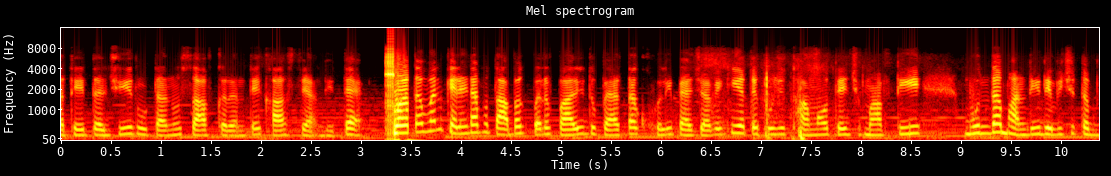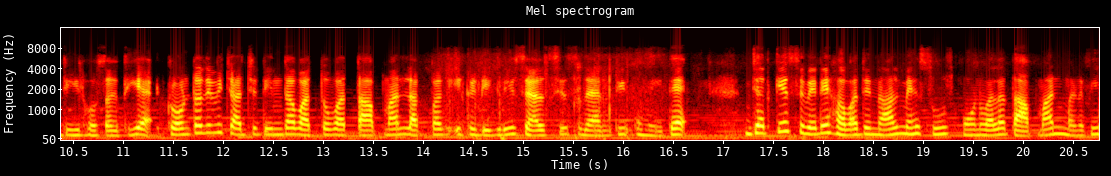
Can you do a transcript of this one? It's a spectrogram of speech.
ਅਤੇ ਤਰਜੀਹ ਰੂਟਾਂ ਨੂੰ ਸਾਫ਼ ਕਰਨ ਤੇ ਖਾਸ ਧਿਆਨ ਦਿੱਤਾ ਹੈ। ਵਾਤਾਵਰਣ ਕੈਨੇਡਾ ਮੁਤਾਬਕ ਬਰਫ਼ਬਾਰੀ ਦੁਪਹਿਰ ਤੱਕ ਹੌਲੀ ਪੈ ਜਾਵੇਗੀ ਅਤੇ ਕੁਝ ਥਾਵਾਂ ਉੱਤੇ ਜਮਾਵਟੀ ਬੂੰਦਾਬਾਂਦੀ ਦੇ ਵਿੱਚ ਤਬਦੀਲ ਹੋ ਸਕਦੀ ਹੈ। ਟੋਰਾਂਟੋ ਦੇ ਵਿੱਚ ਅੱਜ ਦਿਨ ਦਾ ਵੱਧ ਤੋਂ ਵੱਧ ਤਾਪਮਾਨ ਲਗਭਗ 1 ਡਿਗਰੀ ਸੈਲਸੀਅਸ ਰਹਿਣ ਦੀ ਉਮੀਦ ਹੈ। ਜਦਕਿ ਸਵੇਰੇ ਹਵਾ ਦੇ ਨਾਲ ਮਹਿਸੂਸ ਹੋਣ ਵਾਲਾ ਤਾਪਮਾਨ ਮਨਫੀ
